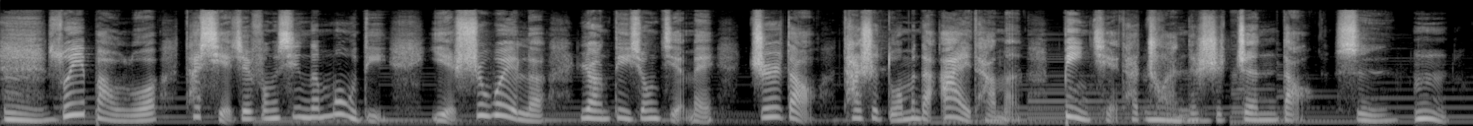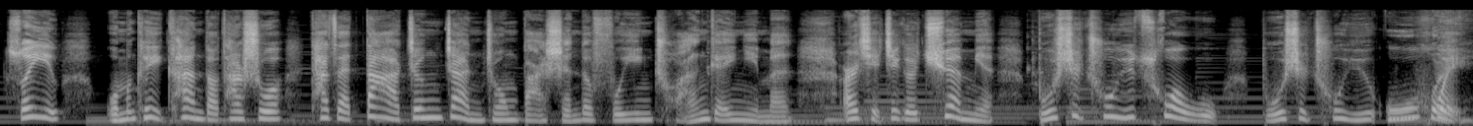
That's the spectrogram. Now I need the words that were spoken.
嗯，所以保罗他写这封信的目的，也是为了让弟兄姐妹知道他是多么的爱他们，并且他传的是真道。嗯、是，嗯，所以我们可以看到，他说他在大征战中把神的福音传给你们，而且这个劝勉不是出于错误，不是出于污秽。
